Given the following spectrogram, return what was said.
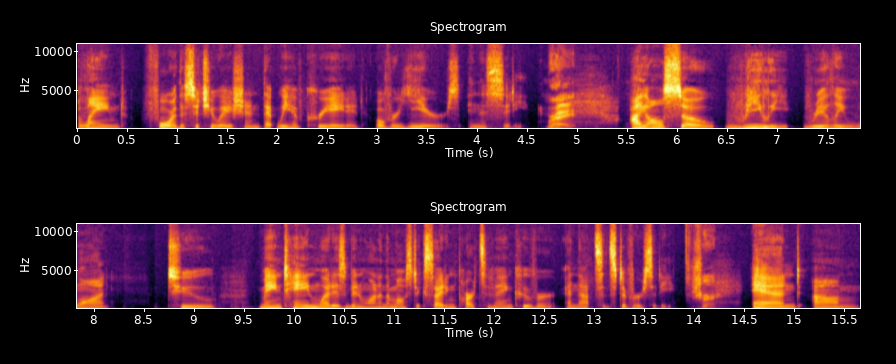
blamed for the situation that we have created over years in this city. Right. I also really, really want to maintain what has been one of the most exciting parts of Vancouver, and that's its diversity. Sure. And um,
